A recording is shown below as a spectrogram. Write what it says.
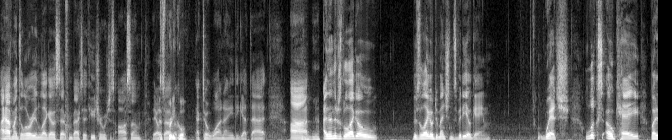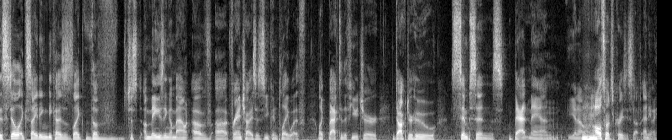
I have my DeLorean Lego set from Back to the Future, which is awesome. They also That's pretty cool. Ecto One. I need to get that. Uh, And then there's the Lego. There's a Lego Dimensions video game, which looks okay, but is still exciting because it's like the v- just amazing amount of uh, franchises you can play with, like Back to the Future, Doctor Who, Simpsons, Batman. You know, Mm-hmm. all sorts of crazy stuff. Anyway,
